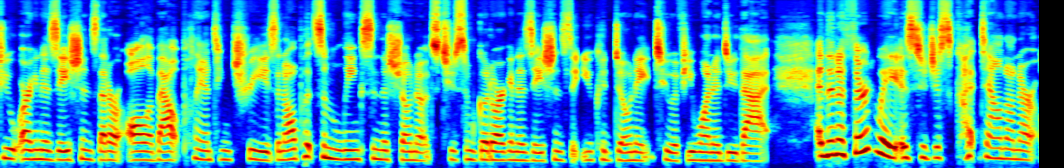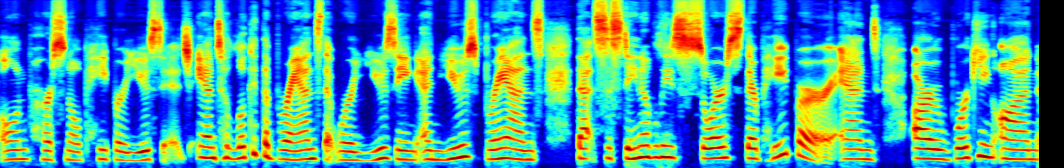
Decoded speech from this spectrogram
to organizations that are all about planting trees. And I'll put some links in the show notes to some good organizations that you could donate to if you want to do that. And then a third way is to just cut down on our own personal paper usage and to look at the brands that we're using and use brands that sustainably source their paper and are working on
